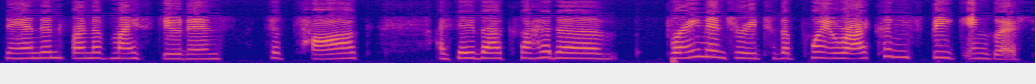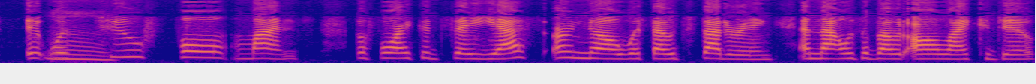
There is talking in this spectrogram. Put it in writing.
stand in front of my students, to talk. I say that because I had a brain injury to the point where I couldn't speak English. It was Mm. two full months before I could say yes or no without stuttering, and that was about all I could do.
